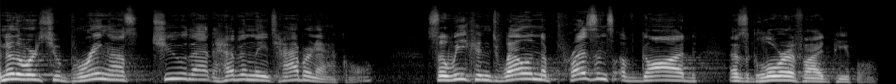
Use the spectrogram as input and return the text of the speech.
in other words, to bring us to that heavenly tabernacle so we can dwell in the presence of God as glorified people.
